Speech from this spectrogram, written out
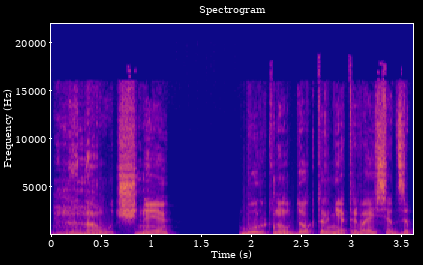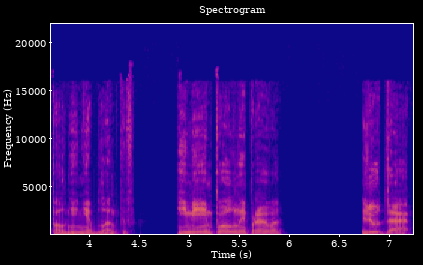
На научные, буркнул доктор, не отрываясь от заполнения бланков. Имеем полное право. Люда,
